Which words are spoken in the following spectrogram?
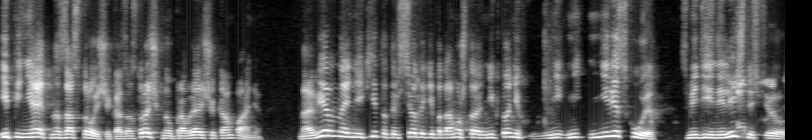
и пеняет на застройщика, а застройщик на управляющую компанию. Наверное, Никита, ты все-таки, потому что никто не, не, не- рискует с медийной личностью.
